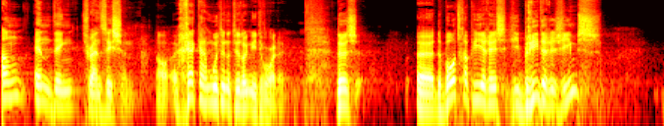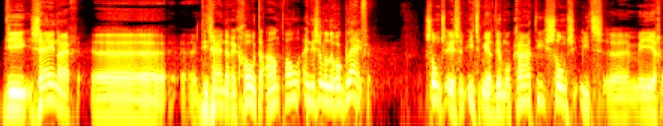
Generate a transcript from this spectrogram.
unending transition. Nou, gekker moet het natuurlijk niet worden. Dus uh, de boodschap hier is hybride regimes die zijn, er, uh, die zijn er een groot aantal en die zullen er ook blijven. Soms is het iets meer democratisch, soms iets uh, meer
